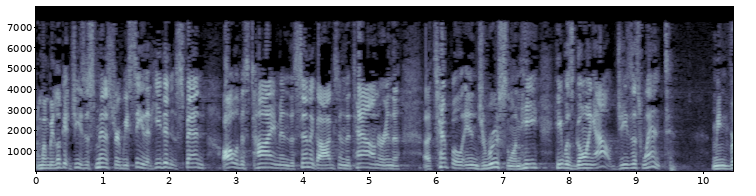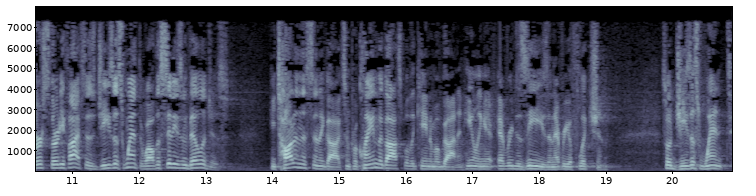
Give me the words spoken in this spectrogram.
And when we look at Jesus' ministry, we see that he didn't spend all of his time in the synagogues in the town or in the uh, temple in Jerusalem. He, he was going out. Jesus went. I mean, verse 35 says, Jesus went through all the cities and villages. He taught in the synagogues and proclaimed the gospel of the kingdom of God and healing every disease and every affliction. So Jesus went.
